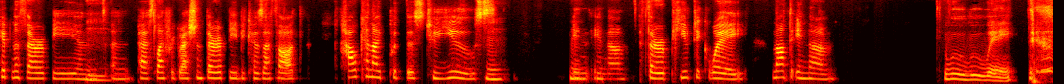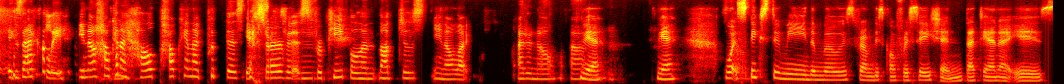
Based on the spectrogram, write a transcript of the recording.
hypnotherapy and mm. and past life regression therapy because i thought how can i put this to use mm. in in a therapeutic way not in a woo woo way exactly you know how can i help how can i put this yes. to service for people and not just you know like i don't know um, yeah yeah what so. speaks to me the most from this conversation tatiana is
